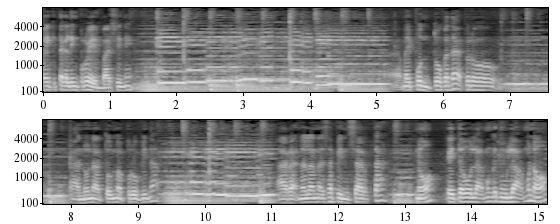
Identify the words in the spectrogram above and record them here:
why kita galing prueba sini. May punto ka da, pero ano na to ma-prove na. Ara na lang na sa pinsarta, no? Kay wala mong gadula mo, no?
